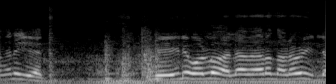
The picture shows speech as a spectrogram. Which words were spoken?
അങ്ങനെ ചെയ്യാറ് വെയിൽ കൊള്ളു. അല്ല വേറെ നടപടി ഇല്ല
